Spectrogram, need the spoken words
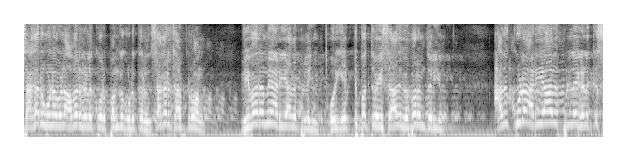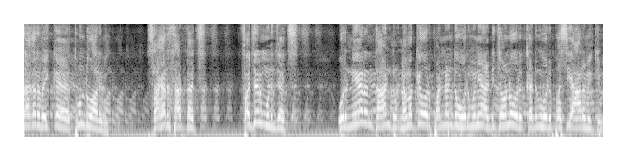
சகர் உணவில் அவர்களுக்கு ஒரு பங்கு கொடுக்கறது. சகர் சாப்பிட்டுருவாங்க. விவரமே அறியாத பிள்ளைங்க. ஒரு எட்டு பத்து வயசாவது விவரம் தெரியும். அது கூட அறியாத பிள்ளைகளுக்கு சகர் வைக்க தூண்டுவார்கள். சகர் சாப்பிட்டாச்சு. ஃபஜர் முடிஞ்சாச்சு. ஒரு நேரம் தாண்டும். நமக்கே ஒரு பன்னெண்டு ஒரு மணி அடித்தவொடனே ஒரு கடும் ஒரு பசி ஆரம்பிக்கும்.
